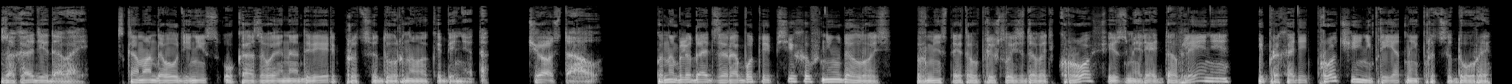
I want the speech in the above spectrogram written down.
«Заходи давай», скомандовал Денис, указывая на дверь процедурного кабинета. «Чё стал?» Понаблюдать за работой психов не удалось. Вместо этого пришлось сдавать кровь, измерять давление и проходить прочие неприятные процедуры.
